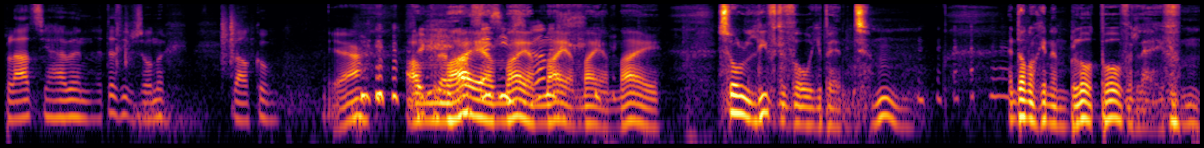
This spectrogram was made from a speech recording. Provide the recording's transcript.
plaatsje hebben. Het is hier zonnig. Welkom. Ja. Amai, amai, amai, amai, amai. Zo liefdevol je bent. Hmm. En dan nog in een bloot bovenlijf. Hmm.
